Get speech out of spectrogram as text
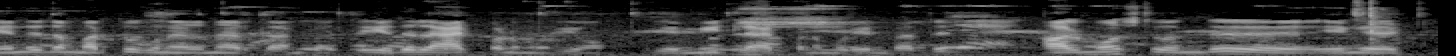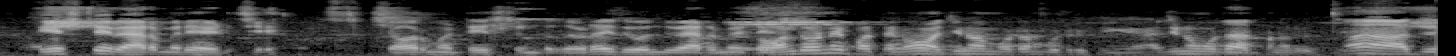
எந்த மருத்துவ குணம் எதுனா இருக்கான்னு பார்த்து எதில் ஆட் பண்ண முடியும் மீட்டில் ஆட் பண்ண முடியும்னு பார்த்து ஆல்மோஸ்ட் வந்து எங்கள் டேஸ்ட்டே வேறு மாதிரி ஆயிடுச்சு. ஷவர்மா டேஸ்ட்ன்றதை விட இது வந்து வேறு மாதிரி இப்போ வந்த உடனே பார்த்தேனோ அஜினோ மோட்டோ போட்டிருப்பீங்க. அஜினோ மோட்டோ ஆட் பண்ணுறது ஆ அது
